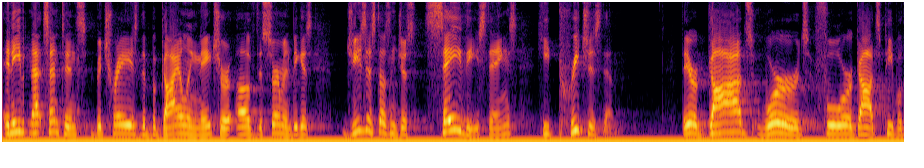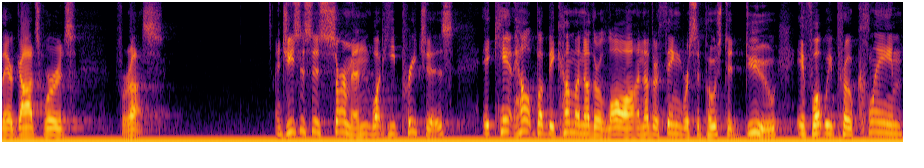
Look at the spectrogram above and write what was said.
And even that sentence betrays the beguiling nature of the sermon because Jesus doesn't just say these things, he preaches them. They are God's words for God's people, they are God's words for us. And Jesus' sermon, what he preaches, it can't help but become another law, another thing we're supposed to do if what we proclaim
